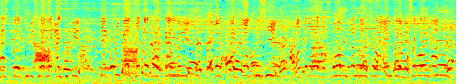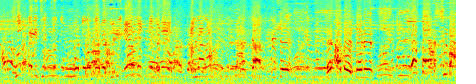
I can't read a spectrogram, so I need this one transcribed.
স্বাস্থ্য জুডিশিয়ারি আইসিটি টেকনিক্যাল যত কারিগরি এবং খাদ্য কৃষি মন্ত্রণালয় কল্যাণ এনজিও বেসরকারি সব কটি সেক্টরকে উন্মুক্ত করতে হবে। যদি এর আমরা রাষ্ট্র সীমা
